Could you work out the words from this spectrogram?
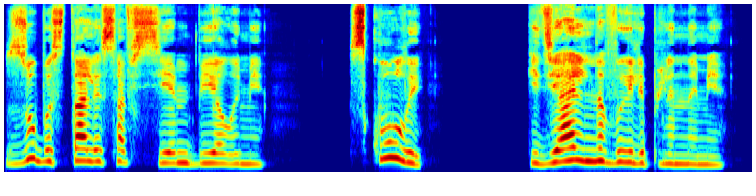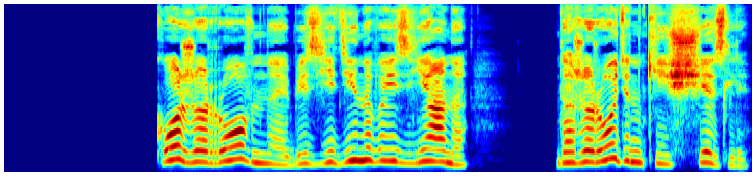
Зубы стали совсем белыми, скулы идеально вылепленными. Кожа ровная, без единого изъяна, даже родинки исчезли.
